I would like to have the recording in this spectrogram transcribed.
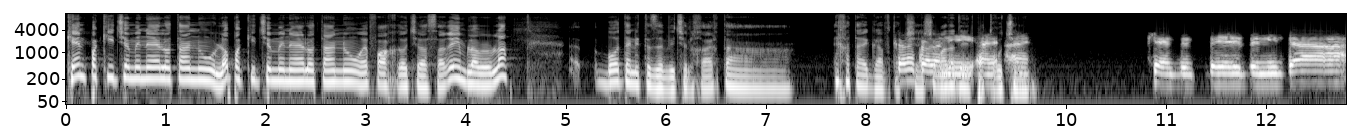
כן פקיד שמנהל אותנו, לא פקיד שמנהל אותנו, איפה האחריות של השרים, בלה בלה בלה. בוא תן לי את הזווית שלך, איך אתה, איך אתה הגבת כששמעת את ההתפטרות שלו? כן, במידה,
